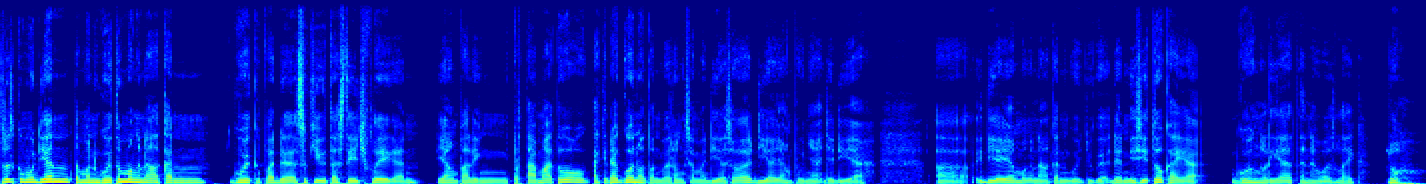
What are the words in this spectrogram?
Terus kemudian teman gue tuh mengenalkan gue kepada Suki Uta stage play kan. Yang paling pertama tuh akhirnya gue nonton bareng sama dia soalnya dia yang punya jadi ya uh, dia yang mengenalkan gue juga. Dan di situ kayak gue ngeliat and I was like, loh,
